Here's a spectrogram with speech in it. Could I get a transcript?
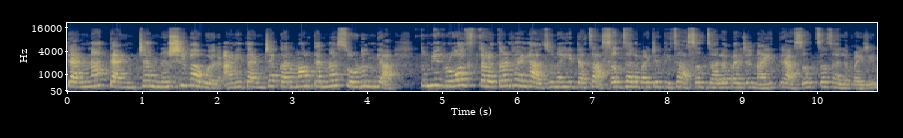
त्यांना त्यांच्या नशिबावर आणि त्यांच्या कर्मावर त्यांना सोडून द्या. तुम्ही रोज तळतळ राहिला अजूनही त्याचं असंच झालं पाहिजे तिचं असंच झालं पाहिजे नाही ते असंच झालं पाहिजे.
